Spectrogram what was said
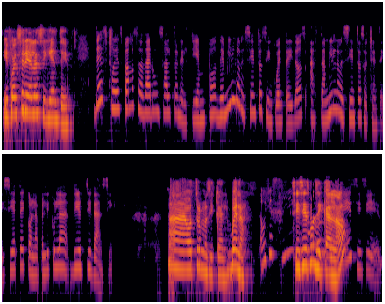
¿Y cuál sería la siguiente? Después vamos a dar un salto en el tiempo de 1952 hasta 1987 con la película Dirty Dancing. Ah, otro musical. Bueno. Oye, sí. Sí, sí es musical, ¿no? Sí, sí, sí es.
